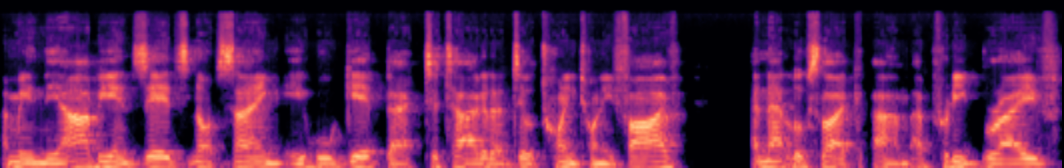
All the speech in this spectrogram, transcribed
I mean, the RBNZ's not saying it will get back to target until 2025. And that looks like um, a pretty brave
